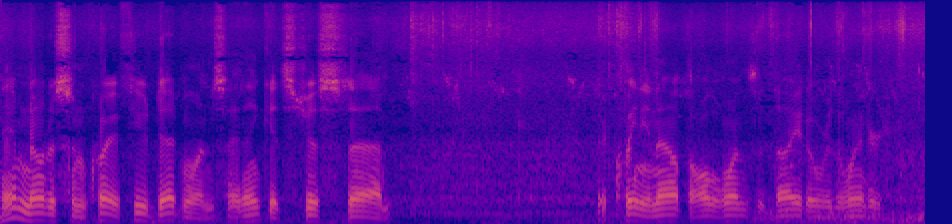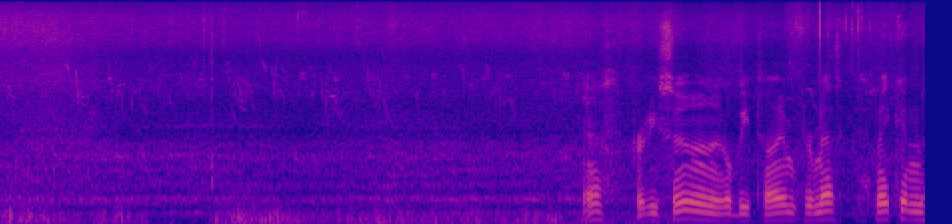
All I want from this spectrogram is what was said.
I am noticing quite a few dead ones. I think it's just uh, they're cleaning out all the ones that died over the winter. yeah, pretty soon it'll be time for making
